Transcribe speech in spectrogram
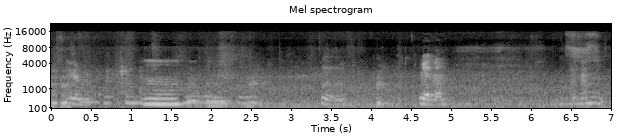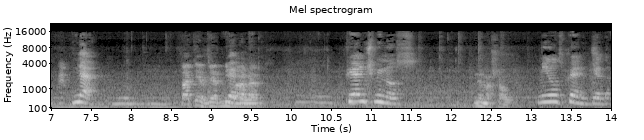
Mm, mm, mm. Jeden. Nie. Tak jest zjadliwe, ale Pięć minus. Nie ma szału. Minus pięć, jeden.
